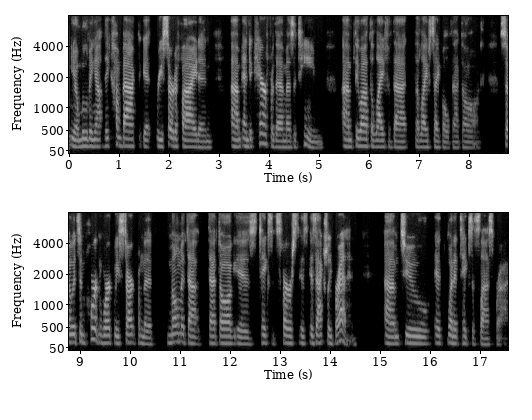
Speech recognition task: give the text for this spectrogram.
you know moving out they come back to get recertified and um, and to care for them as a team um, throughout the life of that the life cycle of that dog. So it's important work. We start from the moment that that dog is takes its first is, is actually bred um, to it when it takes its last breath.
